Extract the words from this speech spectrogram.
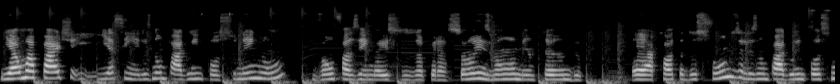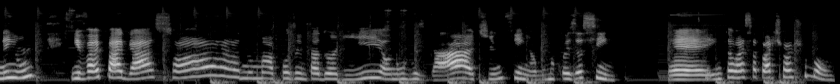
E é uma parte, e assim, eles não pagam imposto nenhum, vão fazendo aí suas operações, vão aumentando é, a cota dos fundos, eles não pagam imposto nenhum e vai pagar só numa aposentadoria ou num resgate, enfim, alguma coisa assim. É, então essa parte eu acho bom.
